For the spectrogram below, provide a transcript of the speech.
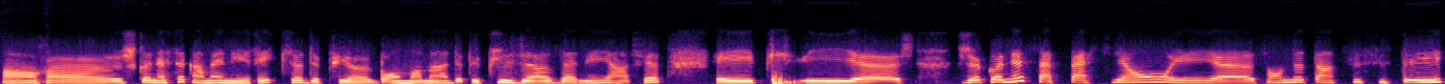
Or, euh, je connaissais quand même Éric là, depuis un bon moment, depuis plusieurs années en fait. Et puis, euh, je, connais sa passion et euh, son authenticité,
